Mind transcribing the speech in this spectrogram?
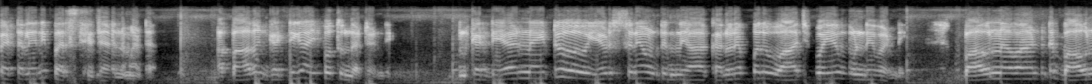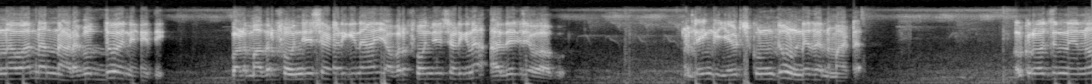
పెట్టలేని పరిస్థితి అన్నమాట. ఆ పాదం గట్టిగా అయిపోతుందటండి. ఇంకా డే అండ్ నైట్ ఏడుస్తూనే ఉంటుంది. ఆ కనురెప్పలు వాచిపోయే ఉండేవండి. బాగున్నావా అంటే బాగున్నావా నన్ను అడగొద్దు అనేది. వాళ్ళ మదర్ ఫోన్ చేసి అడిగినా ఎవరు ఫోన్ చేసి అడిగినా అదే జవాబు. అంటే ఇంక ఏడ్చుకుంటూ ఉండేదన్నమాట. ఒక రోజు నేను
